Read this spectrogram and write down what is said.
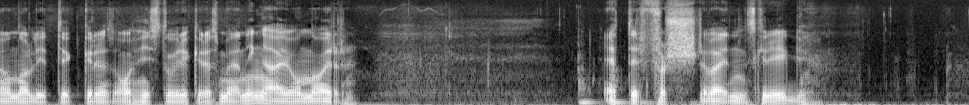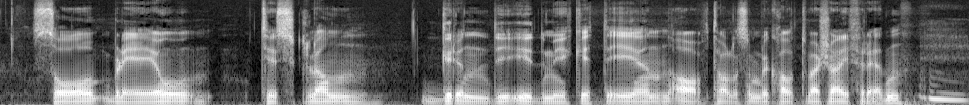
analytikere og historikeres mening, er jo når etter første verdenskrig så ble jo Tyskland grundig ydmyket i en avtale som ble kalt Versailles-freden. Mm.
